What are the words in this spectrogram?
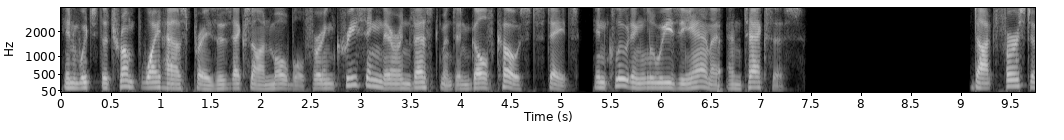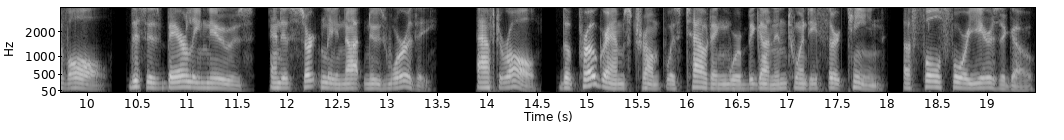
in which the Trump White House praises ExxonMobil for increasing their investment in Gulf Coast states, including Louisiana and Texas. First of all, this is barely news and is certainly not newsworthy. After all, the programs Trump was touting were begun in 2013, a full four years ago.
